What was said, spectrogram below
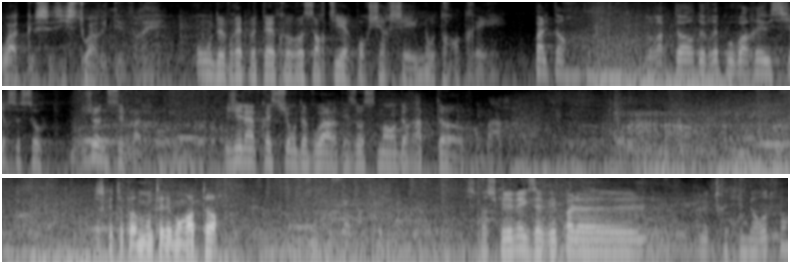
vois que ces histoires étaient vraies. On devrait peut-être ressortir pour chercher une autre entrée. Pas le temps. Nos raptors devraient pouvoir réussir ce saut. Je ne sais pas trop. J'ai l'impression de voir des ossements de raptor en bas. Parce que t'as pas monté les bons raptors. Parce que les mecs ils avaient pas le, le truc numéro 3.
